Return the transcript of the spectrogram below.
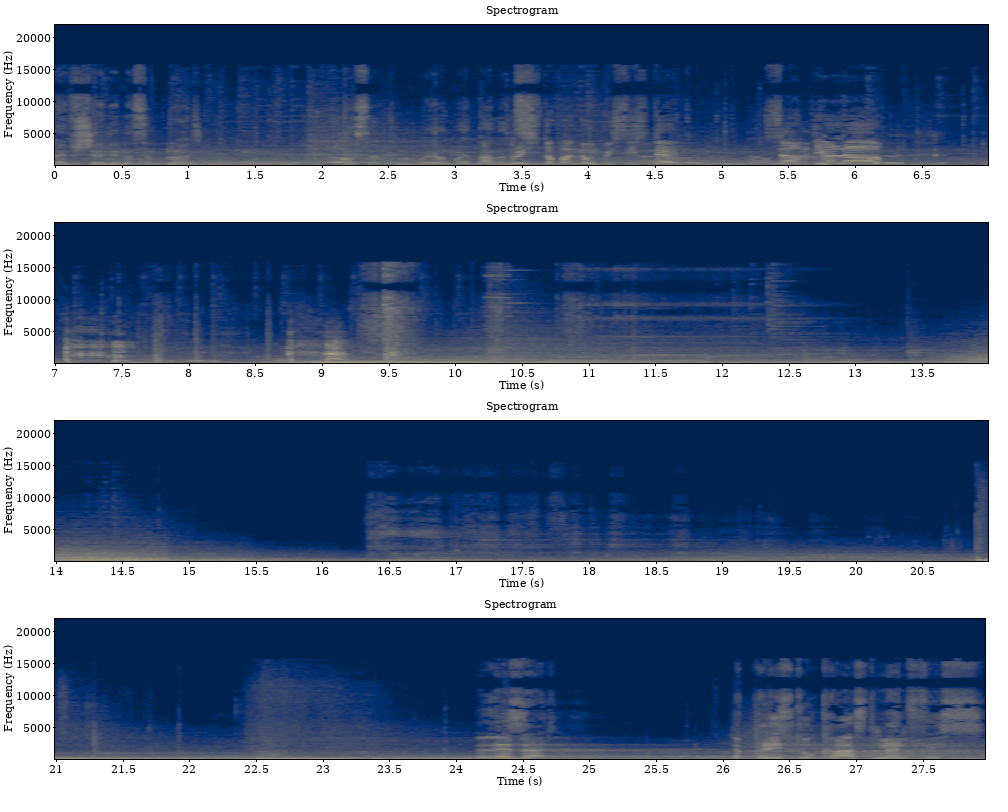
I've shed innocent blood. This act will weigh on my balance. Priest of Anubis is dead! Sound the alarm! The lizard! The priest who cast Memphis!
